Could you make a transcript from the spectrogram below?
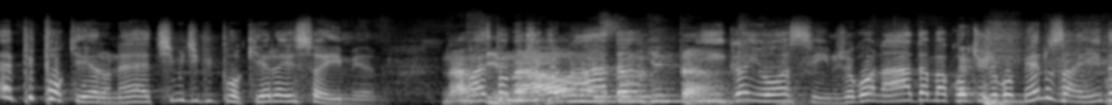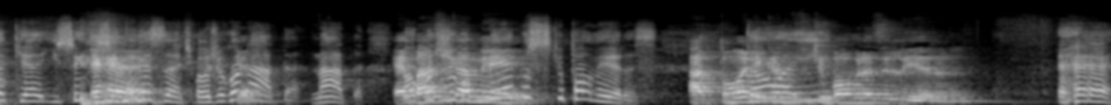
É pipoqueiro, né? Time de pipoqueiro é isso aí mesmo. Na mas final, nós nada estamos gritando. E ganhou, assim. Não jogou nada, mas o Corinthians jogou menos ainda, que é, isso é, é interessante. Mas não jogou é. nada, nada. É mas jogou menos que o Palmeiras. A tônica então, do aí, futebol brasileiro. Né? É.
